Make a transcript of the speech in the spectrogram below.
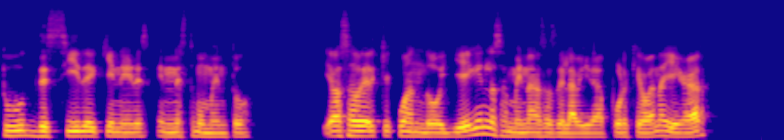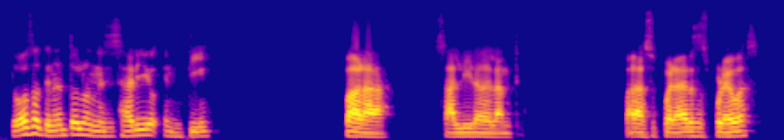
Tú decide quién eres en este momento y vas a ver que cuando lleguen las amenazas de la vida, porque van a llegar, tú vas a tener todo lo necesario en ti para salir adelante, para superar esas pruebas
